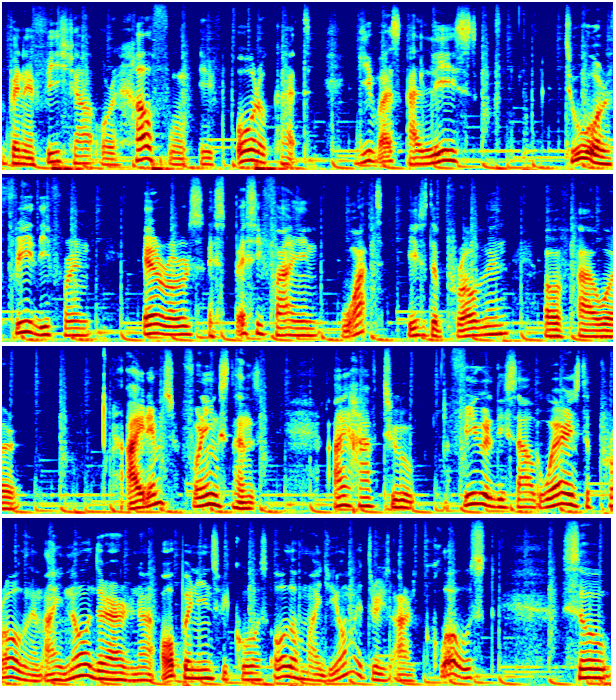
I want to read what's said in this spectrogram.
beneficial or helpful if AutoCAD give us at least two or three different errors specifying what is the problem of our items. For instance, I have to figure this out where is the problem i know there are not openings because all of my geometries are closed so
